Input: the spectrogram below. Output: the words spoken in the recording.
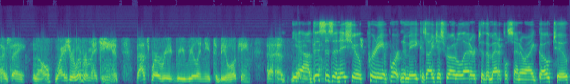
I'm saying, no. Why is your liver making it? That's where we we really need to be looking yeah, this is an issue pretty important to me because I just wrote a letter to the medical center I go to,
